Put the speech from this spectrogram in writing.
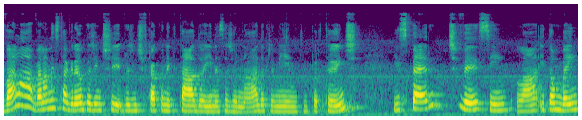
vai lá, vai lá no Instagram pra gente, pra gente ficar conectado aí nessa jornada, para mim é muito importante. E espero te ver sim lá e também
